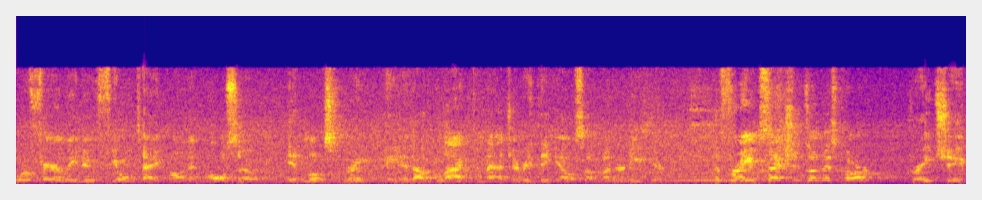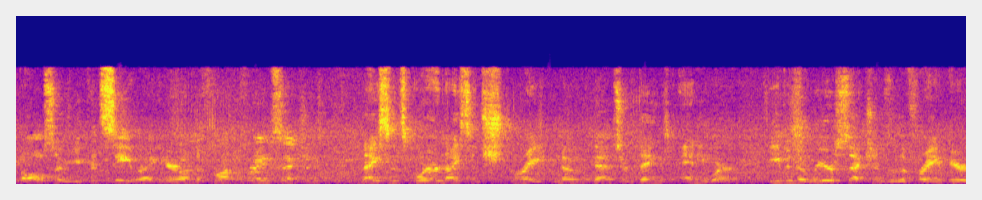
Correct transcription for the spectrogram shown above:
or fairly new fuel tank on it also. It looks great, painted up black to match everything else up underneath here. The frame sections on this car, great shape also. You can see right here on the front frame sections, nice and square, nice and straight, no dents or dings anywhere. Even the rear sections of the frame here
